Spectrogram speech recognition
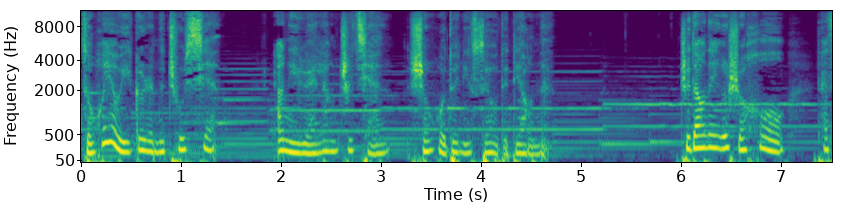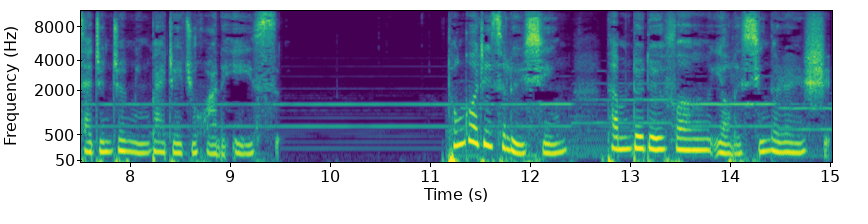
总会有一个人的出现，让你原谅之前生活对你所有的刁难。直到那个时候，他才真正明白这句话的意思。通过这次旅行，他们对对方有了新的认识，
